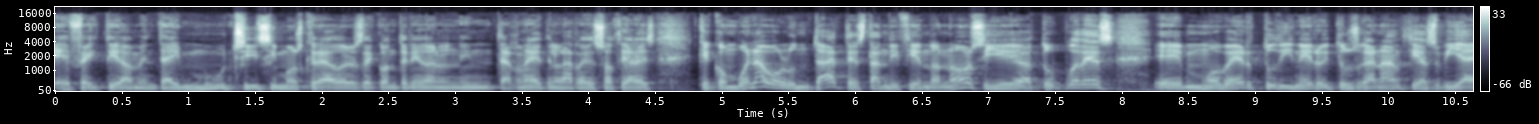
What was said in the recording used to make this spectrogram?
Efectivamente, hay muchísimos creadores de contenido en Internet, en las redes sociales, que con buena voluntad te están diciendo, no, si tú puedes eh, mover tu dinero y tus ganancias vía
